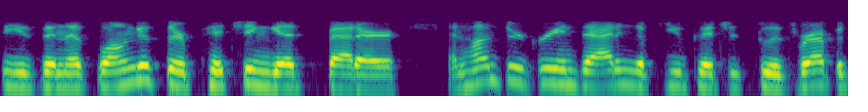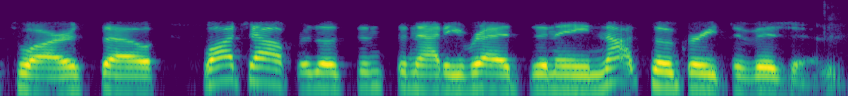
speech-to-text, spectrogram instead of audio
season as long as their pitching gets better. And Hunter Greene's adding a few pitches to his repertoire, so watch out for those Cincinnati Reds in a not so great division.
